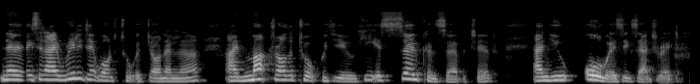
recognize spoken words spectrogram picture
No, he said, I really don't want to talk with John, Eleanor. I'd much rather talk with you. He is so conservative and you always exaggerate.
